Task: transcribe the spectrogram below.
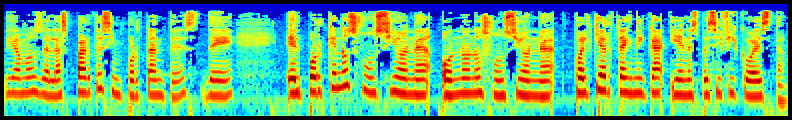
digamos, de las partes importantes de el por qué nos funciona o no nos funciona cualquier técnica y en específico esta.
